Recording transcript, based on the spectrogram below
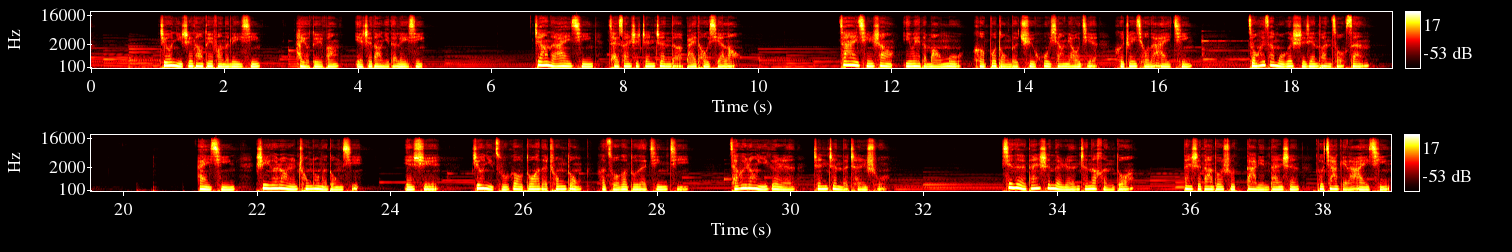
只有你知道对方的内心，还有对方也知道你的内心，这样的爱情才算是真正的白头偕老。在爱情上一味的盲目和不懂得去互相了解和追求的爱情，总会在某个时间段走散。爱情是一个让人冲动的东西，也许只有你足够多的冲动和足够多的荆棘，才会让一个人真正的成熟。现在的单身的人真的很多，但是大多数大龄单身都嫁给了爱情，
